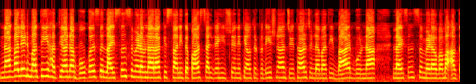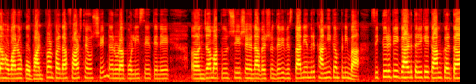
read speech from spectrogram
નાગાલેન્ડમાંથી હથિયારના બોગસ લાયસન્સ મેળવનારા કિસ્સાની તપાસ ચાલી રહી છે અને ત્યાં ઉત્તર પ્રદેશના જેથાર જિલ્લામાંથી બાર બોરના લાયસન્સ મેળવવામાં આવતા હોવાનો કૌભાંડ પણ પર્દાફાશ થયો છે. નરોડા પોલીસે તેને અંજામ આપ્યો છે શહેરના વૈષ્ણોદેવી વિસ્તારની અંદર ખાનગી કંપનીમાં સિક્યુરિટી ગાર્ડ તરીકે કામ કરતા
